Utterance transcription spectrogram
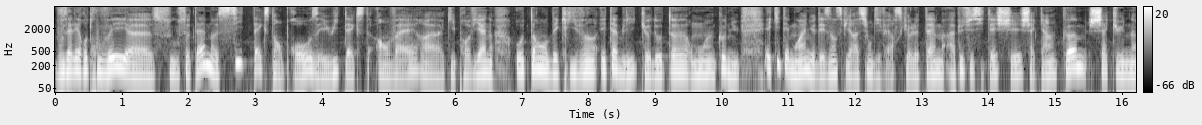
Vous allez retrouver euh, sous ce thème six textes en prose et huit textes en vers euh, qui proviennent autant d'écrivains établis que d'auteurs moins connus et qui témoignent des inspirations diverses que le thème a pu susciter chez chacun comme chacune.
